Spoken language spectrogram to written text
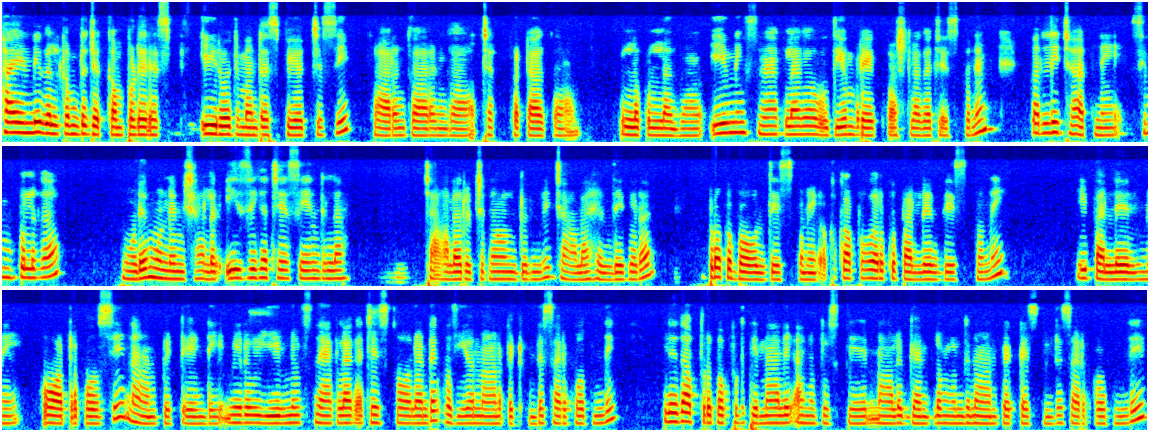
Hi అండి welcome to జక్కంపొడి recipe ఈ రోజు మన రెసిపీ వచ్చేసి కారం కారంగా చట్పటాగా పుల్ల పుల్లగా ఈవినింగ్ స్నాక్ లాగా ఉదయం బ్రేక్ఫాస్ట్ లాగా చేసుకుని పల్లీ చాట్ని సింపుల్గా మూడే మూడు నిమిషాలు ఈజీగా చేసేయండిలా చాలా రుచిగా ఉంటుంది చాలా హెల్దీ కూడా. ఇప్పుడు ఒక బౌల్ తీసుకుని ఒక కప్పు వరకు పల్లీలు తీసుకొని ఈ పల్లీలని వాటర్ పోసి నానపెట్టేయండి. మీరు ఈవినింగ్ స్నాక్ లాగా చేసుకోవాలంటే ఉదయం నానపెట్టుకుంటే సరిపోతుంది. లేదా అప్పటికప్పుడు తినాలి అనిపిస్తే నాలుగు గంటల ముందు నానపెట్టేసుకుంటే సరిపోతుంది.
